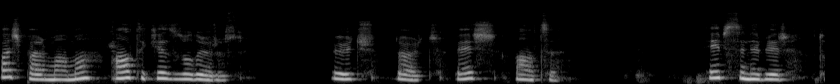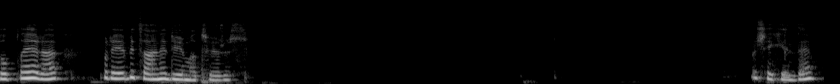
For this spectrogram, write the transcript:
baş parmağıma 6 kez doluyoruz. 3, 4, 5, 6. Hepsini bir toplayarak buraya bir tane düğüm atıyoruz. Bu şekilde.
